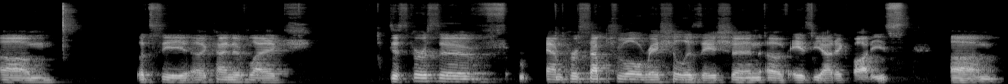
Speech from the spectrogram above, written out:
um, let's see, a kind of like discursive and perceptual racialization of Asiatic bodies, um,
